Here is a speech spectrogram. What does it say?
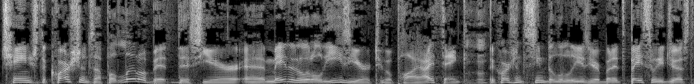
changed the questions up a little bit this year, uh, made it a little easier to apply. I think Mm-hmm. the questions seemed a little easier, but it's basically just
